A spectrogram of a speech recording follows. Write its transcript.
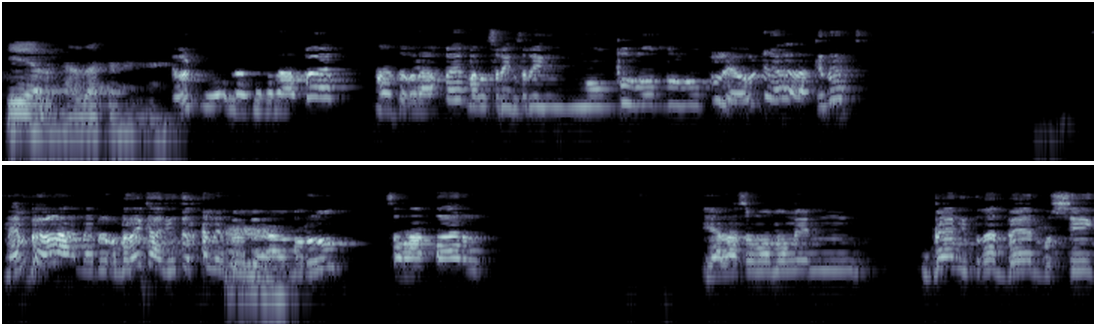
Iya persahabatan. ya udah nggak tahu kenapa nggak tahu kenapa emang sering-sering ngumpul ngumpul ngumpul ya udah akhirnya nempel lah nempel ke mereka gitu kan nempel ke Hmm. almarhum selatar ya langsung ngomongin band gitu kan band musik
